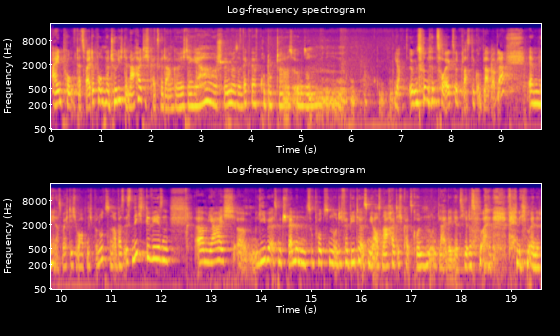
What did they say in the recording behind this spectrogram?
Ein Punkt. Der zweite Punkt natürlich der Nachhaltigkeitsgedanke. Ich denke, ja, Schwämme sind Wegwerfprodukte, also irgend so ein ja, irgend so ein Zeugs mit Plastik und bla bla bla. Ähm, nee, das möchte ich überhaupt nicht benutzen. Aber es ist nicht gewesen, ähm, ja, ich ähm, liebe es mit Schwämmen zu putzen und ich verbiete es mir aus Nachhaltigkeitsgründen und leide jetzt jedes Mal, wenn ich meine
